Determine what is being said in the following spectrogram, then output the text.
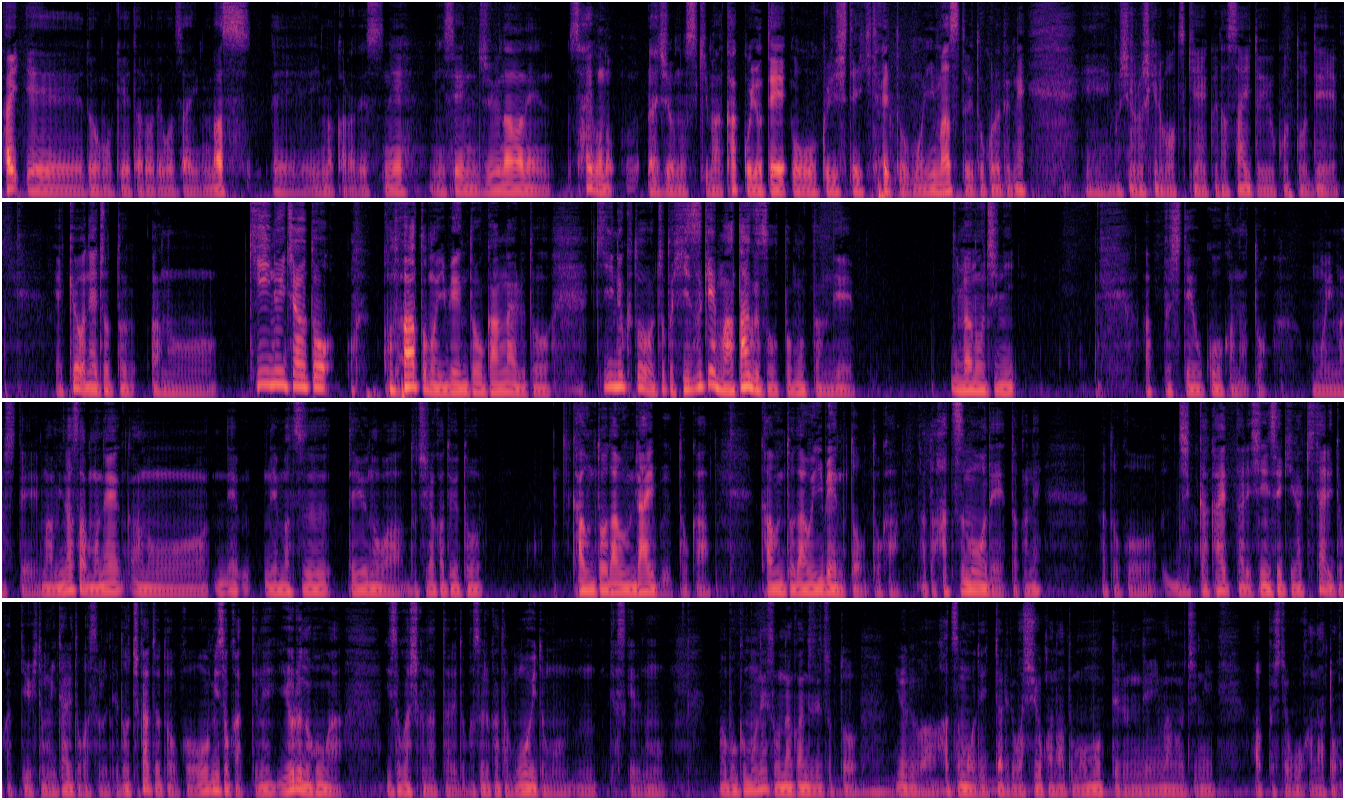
はい、えー、どうも慶太郎でございます、えー今からですね2017年最後のラジオの隙間かっこ予定をお送りしていきたいと思います。というところでね、えーもしよろしければお付き合いください。ということで、え今日ねちょっとあのー気抜いちゃうと この後のイベントを考えると気抜くとちょっと日付またぐぞと思ったんで今のうちにアップしておこうかなと思いましてまあ皆さんもね,、あのね年末っていうのはどちらかというとカウントダウンライブとかカウントダウンイベントとかあと初詣とかねあとこう実家帰ったり親戚が来たりとかっていう人もいたりとかするんでどっちかというとこう大晦日ってね夜の方が忙しくなったりとかする方も多いと思うんですけれども、まあ、僕もねそんな感じでちょっと夜は初詣行ったりとかしようかなとも思ってるんで今のうちにアップしておこうかなと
